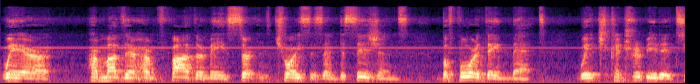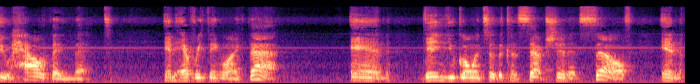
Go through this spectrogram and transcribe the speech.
where her mother and her father made certain choices and decisions before they met, which contributed to how they met and everything like that. And then you go into the conception itself and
